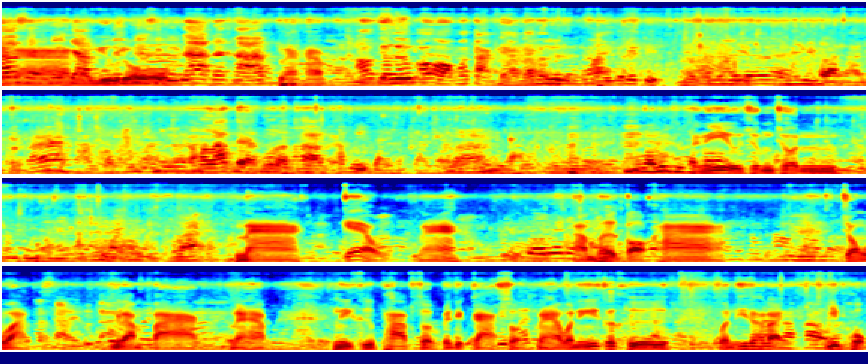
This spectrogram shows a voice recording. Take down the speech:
ลาร์เซลล์นี่จากมูลนิธิศิริราชนะครับนะครับเอาอย่าลืมเอาออกมาตากแดดนะกลางคืนไฟจะได้ติดเดี๋ยวมันไม่มีมันไม่มีพลังงานเก็บเอามารับแดดบนหลังคาครับอันนี้อยู่ชุมชนนาแก้วนะอำเภอเกาะคาจังหวัดลำปางนะครับ นี่คือภาพสดบรรยากาศสดนะฮะวันนี้ก็คือวันที่เท่าไหร่ยี่หก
